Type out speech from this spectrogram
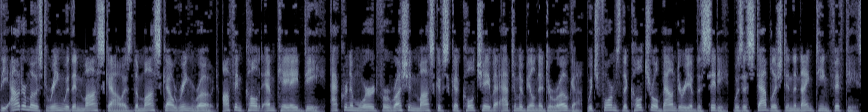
The outermost ring within Moscow is the Moscow Ring Road often called MKAD, acronym word for Russian Moskovska Kolcheva Automobilna Doroga, which forms the cultural boundary of the city, was established in the 1950s.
